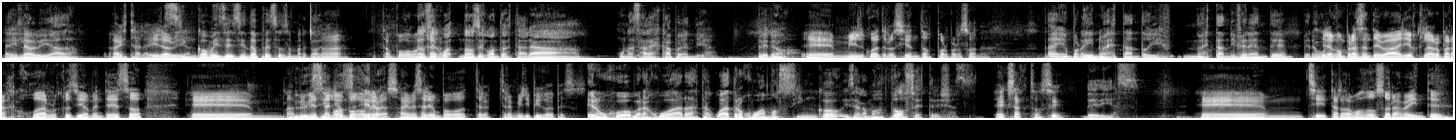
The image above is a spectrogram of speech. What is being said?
la isla olvidada. Ahí está, la isla olvidada. 5.600 pesos en Mercado Libre. Ah, tampoco más no, sé caro. cua- no sé cuánto estará una sala de escape día. Pero Eh, 1400 por persona. está bien, por ahí no es tanto no es tan diferente. Pero bueno. lo compras entre varios, claro, para jugarlo exclusivamente eso. eh, a mí Lo me salió un poco era- menos. A mí me salió un poco tres, tres mil y pico de pesos. Era un juego para jugar hasta 4, jugamos 5 y sacamos 2 estrellas Exacto, sí. de 10. Eh, sí, tardamos 2 horas 20,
